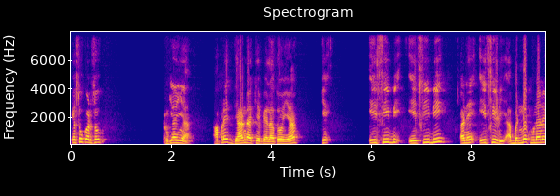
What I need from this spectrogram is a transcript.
કે શું કરશું? કે અહીંયા આપણે ધ્યાન રાખીએ પહેલાં તો અહીંયા કે એસીબી એસીબી અને એસીડી આ બંને ખૂણાને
